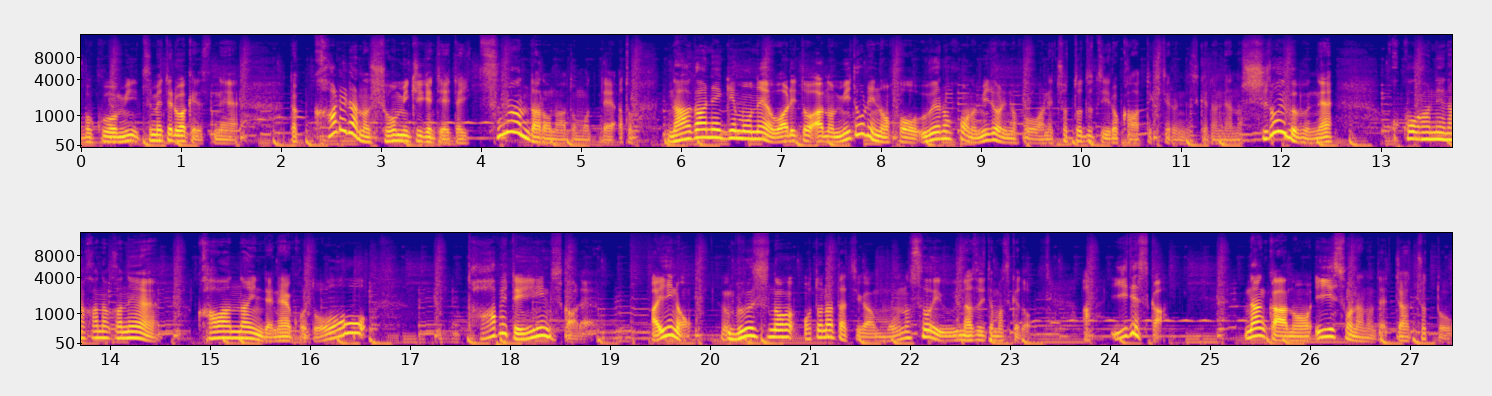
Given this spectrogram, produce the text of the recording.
僕を見つめてるわけですね。だ彼らの賞味期限って一体いつなんだろうなと思ってあと長ネギもね割とあの緑の方上の方の緑の方はねちょっとずつ色変わってきてるんですけどねあの白い部分ねここがねなかなかね変わんないんでねこれどう食べていいんですかあれ。あいいの？ブースの大人たちがものすごいうなずいてますけど。あいいですか？なんかあのいいそうなのでじゃあちょっと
